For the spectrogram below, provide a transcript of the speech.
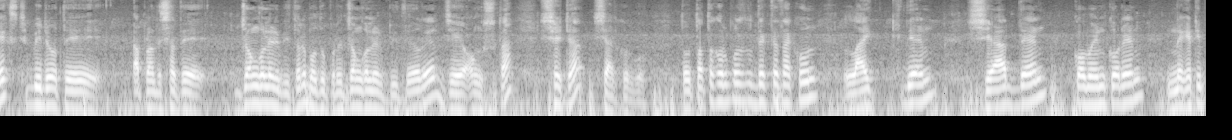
নেক্সট ভিডিওতে আপনাদের সাথে জঙ্গলের ভিতরে, মধুপুরের জঙ্গলের ভিতরের যে অংশটা, সেটা শেয়ার করব। তো ততক্ষণ পর্যন্ত দেখতে থাকুন লাইক দেন শেয়ার দেন কমেন্ট করেন নেগেটিভ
